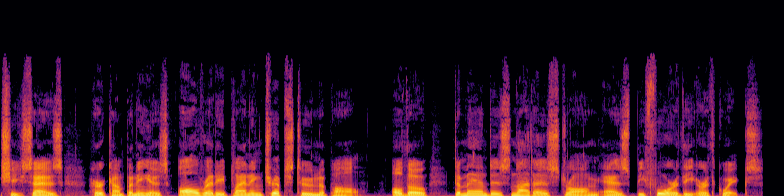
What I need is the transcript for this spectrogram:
She says her company is already planning trips to Nepal, although demand is not as strong as before the earthquakes.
